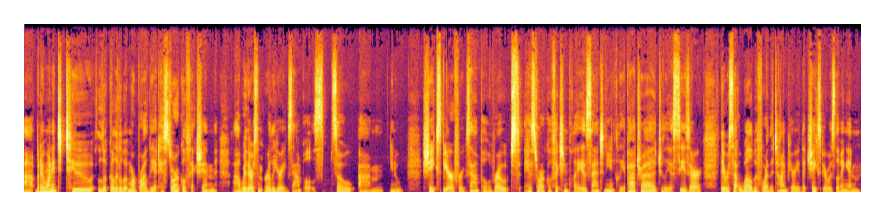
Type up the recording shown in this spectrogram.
Uh, but I wanted to look a little bit more broadly at historical fiction, uh, where there are some earlier examples. So, um, you know, Shakespeare, for example, wrote historical fiction plays, Antony and Cleopatra, Julius Caesar. They were set well before the time period that Shakespeare was living in.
